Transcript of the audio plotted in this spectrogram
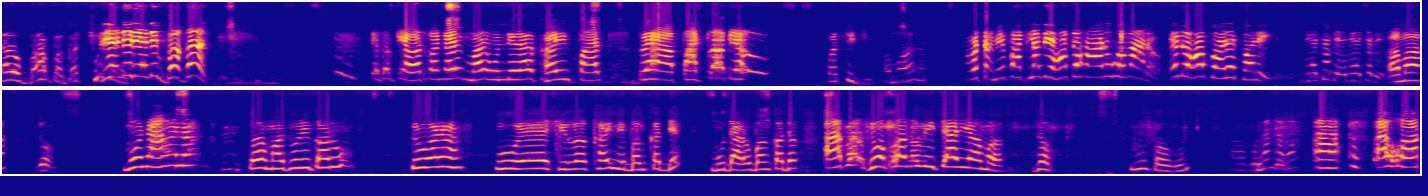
તારો બાપ ભગત છું. રેડી રેડી ભગત. એ તો કહેવત પણ નહીં મારે ઉંદેરા ખાઈને પાટ પાટલા બે પતી ગયું અમારે હવે તમે પાટલા બેહો તો સારું અમારો. મારો એ ડોહા પડે પડે નેચા બે નેચા બે. આમાં જો. હું ના આવે ને તો મજૂરી કરું. તું હે ને તું એ સિલ્વર ખાઈને બંધ કરી દે. હું દારૂ બંધ કરી દઉં. આપણે છોકરાનું વિચારીએ અમે જો હું કહું છું. ને આ આ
